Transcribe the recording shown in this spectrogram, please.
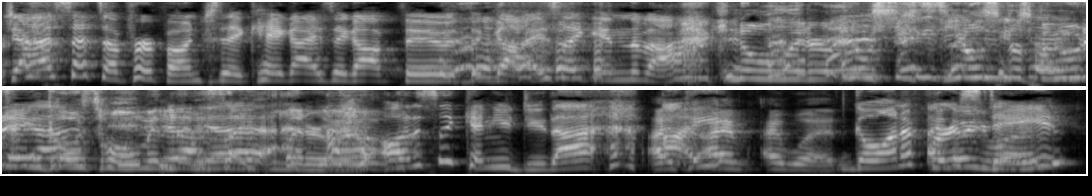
Jazz, Jazz sets up her phone. She's like, "Hey guys, I got food." The guy's like in the back. No, literally, no. She steals the food and goes home, and then it's like literally. Honestly, can you do that? I, I, I would. go on a first date,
